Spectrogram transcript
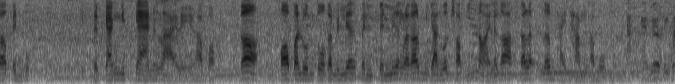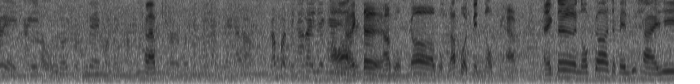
ก็เป็นพวกเดอะแก๊งมิสแกนทั้งหลายอะไรเลยครับบอกก็พอมารวมตัวกันเป็นเรื่องเป็นเป็นเรื่องแล้วก็มีการเวิร์กช็อปนิดหน่อยแล้วก็ก็เริ่มถ่ายทำครับผม อะงั้นเริ่มที่พระเอกนางเอกครับผมผู้น้อยกับผู้แรกก่อนเลยครับครับ เราจะพูดถึงในกา รแสดงให้เรารับบทเป็นอะไรยังไง อ๋อ คาแรคเตอร์ ครับผมก็ผมรับบทเป็นนบครับคาแรคเตอร์นบก็จะเป็นผู้ชายที่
